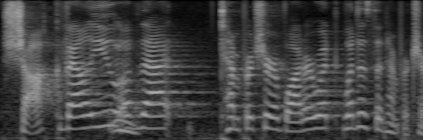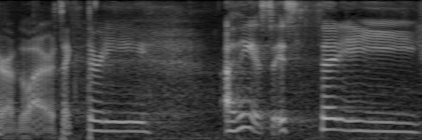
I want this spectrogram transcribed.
shock value of mm. that temperature of water. What what is the temperature of the water? It's like thirty. I think it's it's thirty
